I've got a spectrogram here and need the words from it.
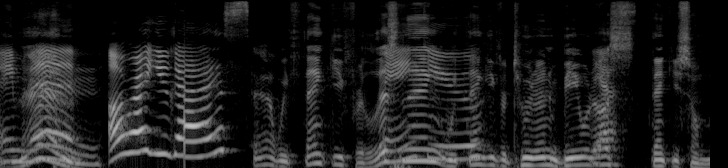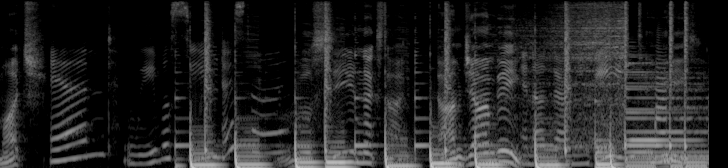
amen, all right you guys Yeah, we thank you for listening. you. We thank you for tuning in and be with Yes. us. Thank you so much. and we will see you next time We'll see you next time. I'm John B. and i'm darlene b Take it easy.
